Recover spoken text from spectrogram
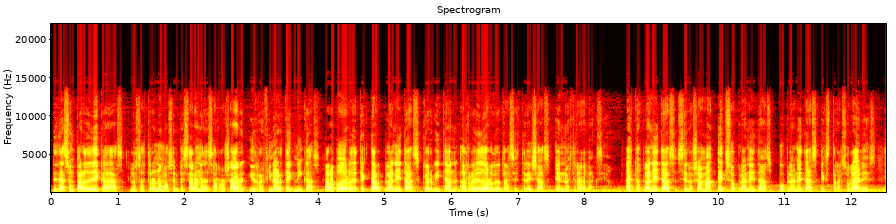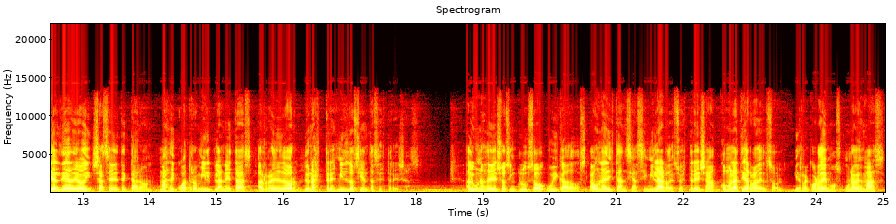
Desde hace un par de décadas, los astrónomos empezaron a desarrollar y refinar técnicas para poder detectar planetas que orbitan alrededor de otras estrellas en nuestra galaxia. A estos planetas se los llama exoplanetas o planetas extrasolares, y al día de hoy ya se detectaron más de 4.000 planetas alrededor de unas 3.200 estrellas. Algunos de ellos incluso ubicados a una distancia similar de su estrella como la Tierra del Sol. Y recordemos, una vez más,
